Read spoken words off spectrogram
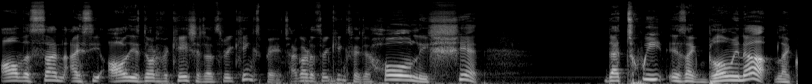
all of a sudden I see all these notifications on Three Kings page. I go to Three Kings page, and holy shit, that tweet is like blowing up. Like,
